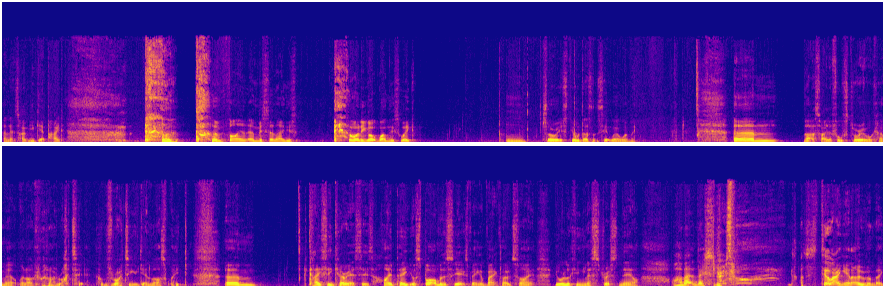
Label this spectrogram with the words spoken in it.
and let's hope you get paid. and finally, a miscellaneous. I've only got one this week. Mm, sorry, it still doesn't sit well with me. Um, like I the full story will come out when I when I write it. I was writing again last week. Um, Courier says, Hi Pete, you're spot on with the CX being a backload site. You're looking less stressed now. I'm about less stressful. it's still hanging over me.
